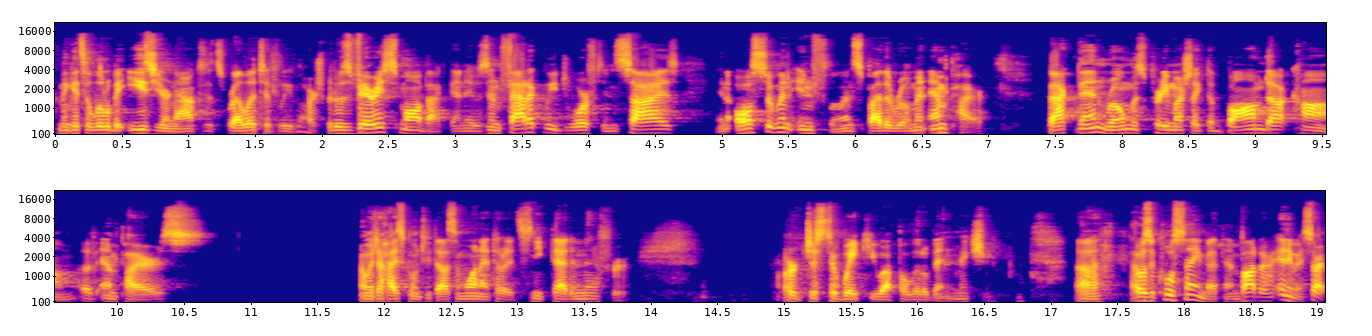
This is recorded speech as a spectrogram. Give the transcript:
I think it's a little bit easier now because it's relatively large, but it was very small back then. It was emphatically dwarfed in size and also in influence by the Roman Empire. Back then, Rome was pretty much like the bomb.com of empires. I went to high school in 2001. I thought I'd sneak that in there for or just to wake you up a little bit and make sure. Uh, that was a cool saying back then. But anyway, sorry.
